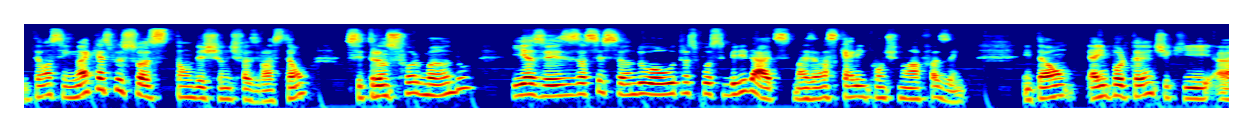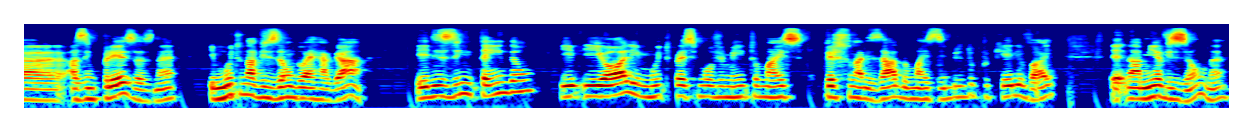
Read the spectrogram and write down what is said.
Então, assim, não é que as pessoas estão deixando de fazer, elas estão se transformando e às vezes acessando outras possibilidades, mas elas querem continuar fazendo. Então, é importante que uh, as empresas, né, e muito na visão do RH, eles entendam e, e olhem muito para esse movimento mais personalizado, mais híbrido, porque ele vai, é, na minha visão, né,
